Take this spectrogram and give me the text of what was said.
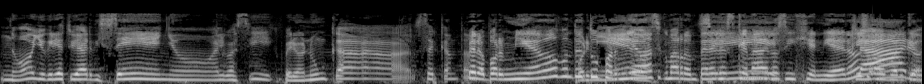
No, yo quería estudiar diseño, algo así, pero nunca ser cantante. Pero por miedo, ponte Por tú, por miedo. así como a romper el esquema de los ingenieros. ¿o Claro, porque- ah,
